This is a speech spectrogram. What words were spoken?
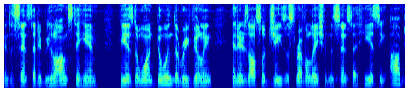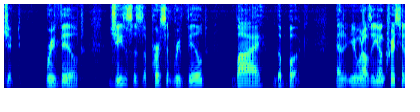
in the sense that it belongs to him. He is the one doing the revealing, and it is also Jesus' revelation in the sense that he is the object revealed. Jesus is the person revealed by the book. And you know, when I was a young Christian,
